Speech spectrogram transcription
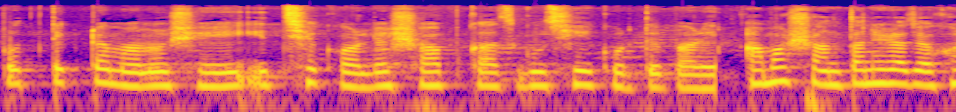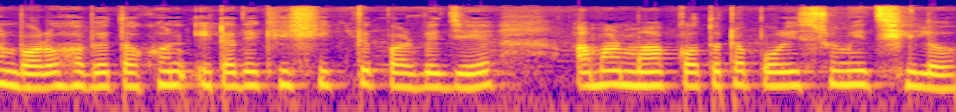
প্রত্যেকটা মানুষই ইচ্ছে করলে সব কাজ গুছিয়ে করতে পারে। আমার সন্তানেরা যখন বড় হবে, তখন এটা দেখে শিখতে পারবে যে আমার মা কতটা পরিশ্রমী ছিল।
